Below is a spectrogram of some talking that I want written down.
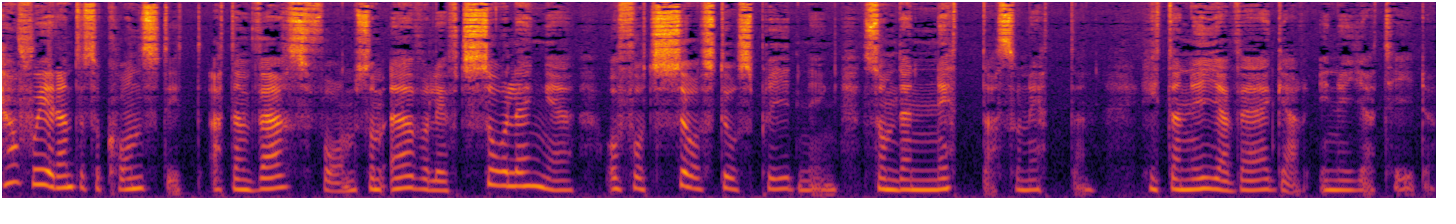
Kanske är det inte så konstigt att en versform som överlevt så länge och fått så stor spridning som den nätta sonetten hittar nya vägar i nya tider.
